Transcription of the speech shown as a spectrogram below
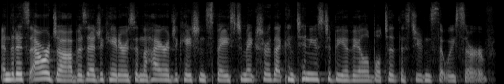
and that it's our job as educators in the higher education space to make sure that continues to be available to the students that we serve.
